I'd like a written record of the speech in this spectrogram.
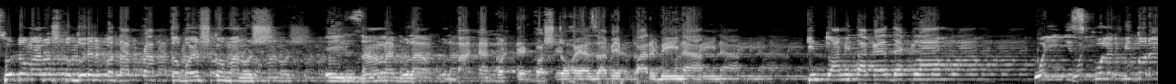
ছোট মানুষ তো দূরের কথা প্রাপ্ত বয়স্ক মানুষ। এই জানলাগুলা বাঁকা করতে কষ্ট হয়ে যাবে পারবেই না। কিন্তু আমি তাকায় দেখলাম ওই স্কুলের ভিতরে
